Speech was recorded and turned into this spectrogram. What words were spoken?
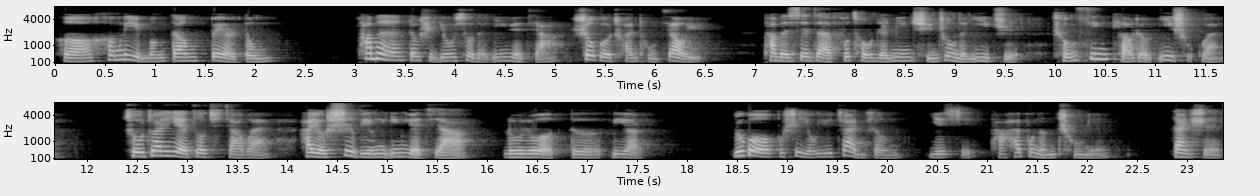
和亨利·蒙当贝尔东，他们都是优秀的音乐家，受过传统教育。他们现在服从人民群众的意志，重新调整艺术观。除专业作曲家外，还有士兵音乐家卢若德利尔。如果不是由于战争，也许他还不能出名。但是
